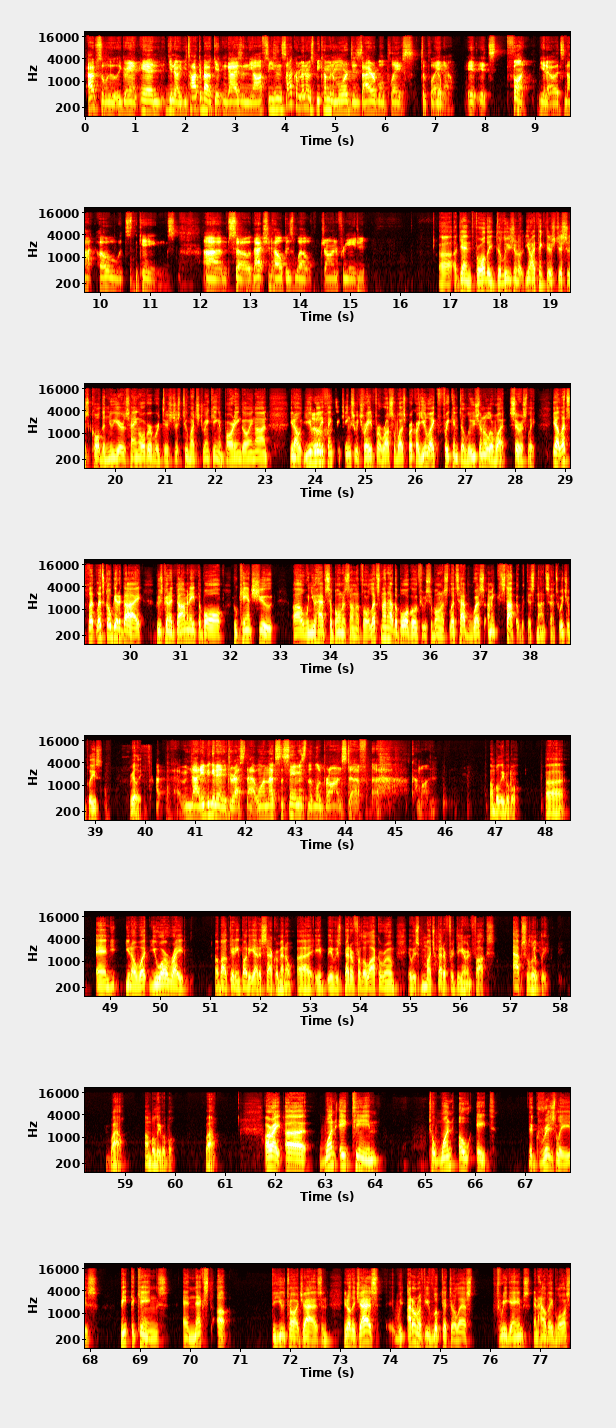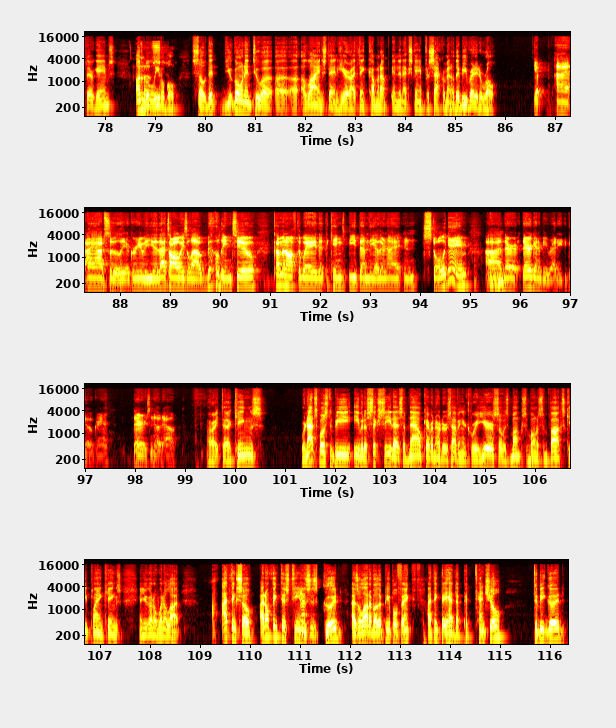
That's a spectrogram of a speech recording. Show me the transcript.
Absolutely, Grant. And you know, you talk about getting guys in the offseason. Sacramento is becoming a more desirable place to play Yep. now. It, it's fun. You know, it's not, oh, it's the Kings. Um, so that should help as well, drawing a free agent. Uh, again, for all the delusional, you know, I think there's just this called the New Year's hangover where there's just too much drinking and partying going on. You know, you really think the Kings would trade for Russell Westbrook? Are you like freaking delusional or what? Seriously. Yeah, let's let, let's go get a guy who's going to dominate the ball, who can't shoot uh, when you have Sabonis on the floor. Let's not have the ball go through Sabonis. Let's have West. I mean, stop it with this nonsense, would you please? Really? I'm not even going to address that one. That's the same as the LeBron stuff. Ugh, come on. Unbelievable. Uh, and y- you know what? You are right about getting Buddy out of Sacramento. Uh, it, it was better for the locker room. It was much better for De'Aaron Fox. Absolutely. Wow. Unbelievable. Wow. All right. Uh, 118 to 108. The Grizzlies beat the Kings. And next up, the Utah Jazz. And, you know, the Jazz, we, I don't know if you've looked at their last three games and how they've lost their games. Unbelievable. So that you're going into a, a a Lions den here, I think, coming up in the next game for Sacramento. They'd be ready to roll. Yep, I, I absolutely agree with you. That's always allowed building too. Coming off the way that the Kings beat them the other night and stole a game, uh, Mhm. they're they're going to be ready to go. Grant, there's no doubt. All right, uh, Kings. We're not supposed to be even a six seed as of now. Kevin Huerter is having a career year, so is Monk, Sabonis, and Fox. Keep playing Kings, and you're going to win a lot. I- I think so. I don't think this team Yeah. is as good as a lot of other people think. I think they had the potential to be good,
